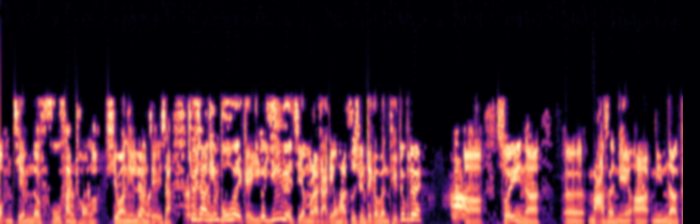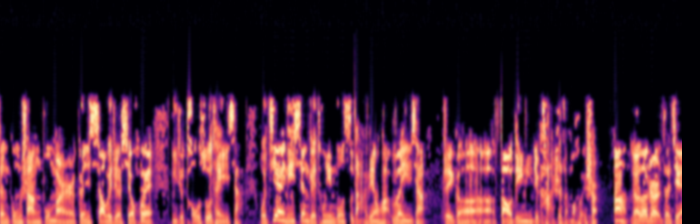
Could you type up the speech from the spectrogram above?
我们节目的服务范畴了，希望您谅解一下。就像您不会给一个音乐节目来打电话咨询这个问题，对不对？啊，所以呢，呃，麻烦您啊，您呢跟工商部门、跟消费者协会，你就投诉他一下。我建议您先给通讯公司打个电话，问一下这个到底你这卡是怎么回事啊？聊到这儿，再见。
